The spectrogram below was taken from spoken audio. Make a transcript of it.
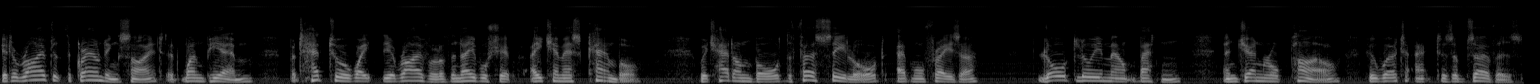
It arrived at the grounding site at 1pm, but had to await the arrival of the naval ship HMS Campbell, which had on board the First Sea Lord, Admiral Fraser, Lord Louis Mountbatten and General Pile, who were to act as observers.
